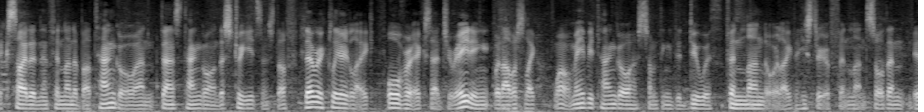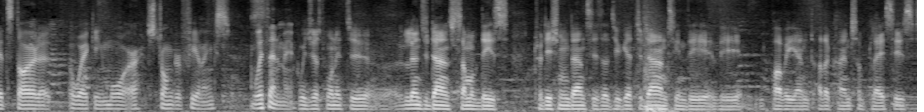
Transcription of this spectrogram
excited in Finland about tango and dance tango on the streets and stuff. They were clearly like over exaggerating, but I was like, wow, maybe tango has something to do with Finland or like the history of Finland. So then it started awakening more stronger feelings within me. We just wanted to uh, learn to dance some of these traditional dances that you get to dance in the the pavi and other kinds of places.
